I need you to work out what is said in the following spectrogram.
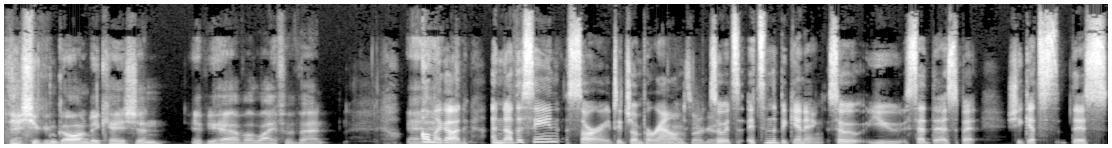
that you can go on vacation if you have a life event. Oh my god, another scene. Sorry to jump around. it's so it's it's in the beginning. So you said this, but she gets this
